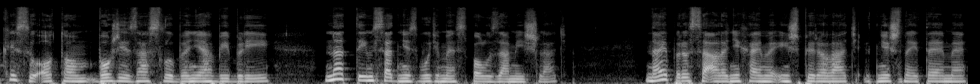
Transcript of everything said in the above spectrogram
aké sú o tom Božie zaslúbenia v Biblii, nad tým sa dnes budeme spolu zamýšľať. Najprv sa ale nechajme inšpirovať k dnešnej téme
